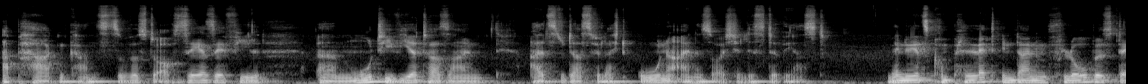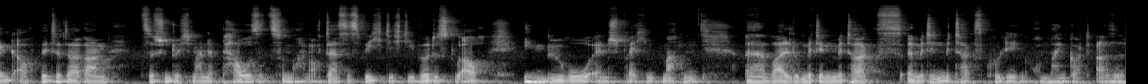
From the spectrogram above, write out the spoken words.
abhaken kannst. So wirst du auch sehr, sehr viel ähm, motivierter sein, als du das vielleicht ohne eine solche Liste wärst. Wenn du jetzt komplett in deinem Flow bist, denk auch bitte daran, zwischendurch mal eine Pause zu machen. Auch das ist wichtig. Die würdest du auch im Büro entsprechend machen, äh, weil du mit den Mittags, äh, mit den Mittagskollegen, oh mein Gott, also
